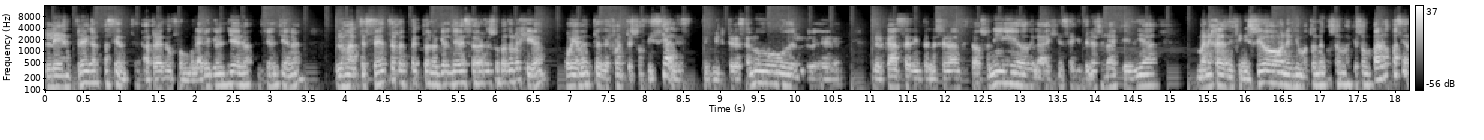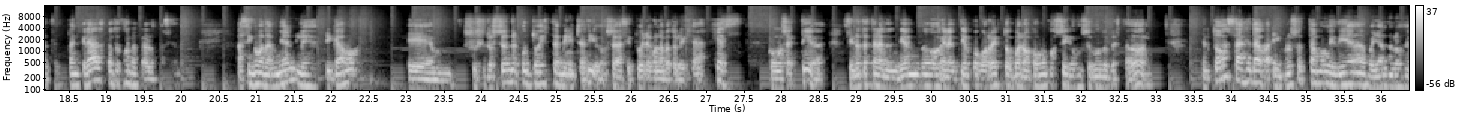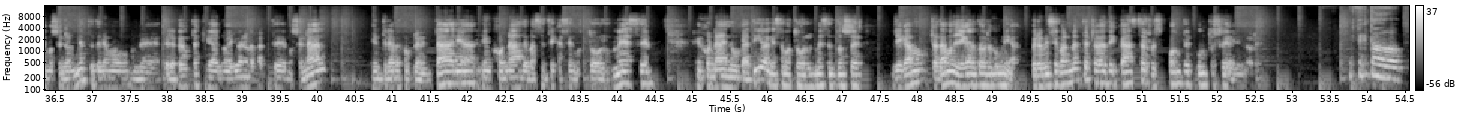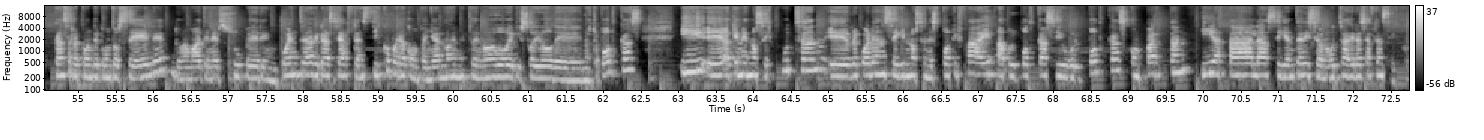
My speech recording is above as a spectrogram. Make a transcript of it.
le entrega al paciente, a través de un formulario que él, llena, que él llena, los antecedentes respecto a lo que él debe saber de su patología, obviamente de fuentes oficiales, del Ministerio de Salud, del, eh, del Cáncer Internacional de Estados Unidos, de las agencias internacionales que hoy día manejan las definiciones y un montón de cosas más que son para los pacientes, están creadas plataformas para los pacientes. Así como también les explicamos eh, su situación desde el punto de vista administrativo, o sea, si tú eres una patología GES, cómo se activa, si no te están atendiendo en el tiempo correcto, bueno, cómo consigues un segundo prestador. En todas esas etapas, e incluso estamos hoy día apoyándolos emocionalmente, tenemos eh, terapeutas que nos ayudan en la parte emocional, en terapias complementarias, en jornadas de pacientes que hacemos todos los meses, en jornadas educativas que hacemos todos los meses, entonces llegamos, tratamos de llegar a toda la comunidad, pero principalmente a través de cáncerresponde.cl. Perfecto, cáncerresponde.cl, lo vamos a tener súper en cuenta. Gracias Francisco por acompañarnos en este nuevo episodio de nuestro podcast. Y eh, a quienes nos escuchan, eh, recuerden seguirnos en Spotify, Apple Podcast y Google Podcast, compartan y hasta la siguiente edición. Muchas gracias Francisco.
